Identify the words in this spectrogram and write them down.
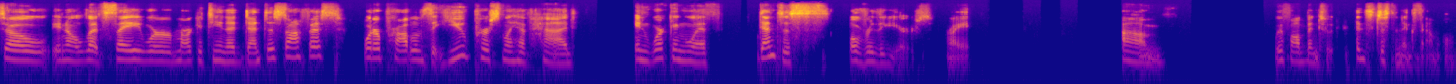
so you know let's say we're marketing a dentist office what are problems that you personally have had in working with dentists over the years right? Um we've all been to it's just an example.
